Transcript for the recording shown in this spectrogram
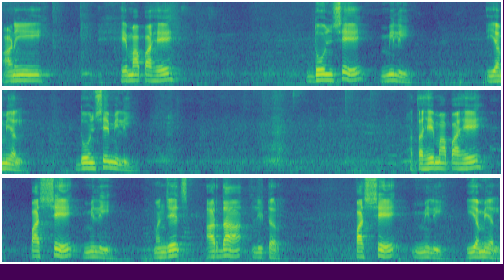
आणि हे माप आहे दोनशे मिली. एम एल दोनशे मिली. आता हे माप आहे पाचशे मिली म्हणजेच अर्धा लिटर. पाचशे मिली यम एल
